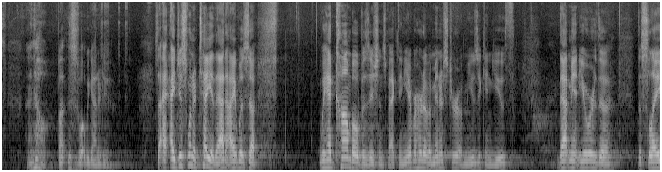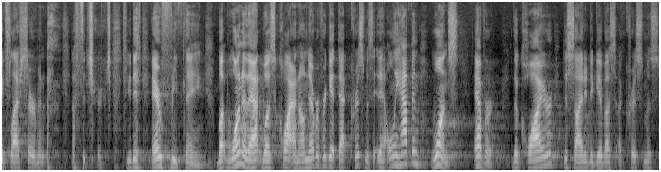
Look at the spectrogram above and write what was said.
I know, but this is what we got to do. So I, I, just want to tell you that. I was, uh, we had combo positions back then. You ever heard of a minister of music and youth? That meant you were the, the slave slash servant of the church. You did everything. But one of that was choir. And I'll never forget that Christmas. It only happened once, ever. The choir decided to give us a Christmas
